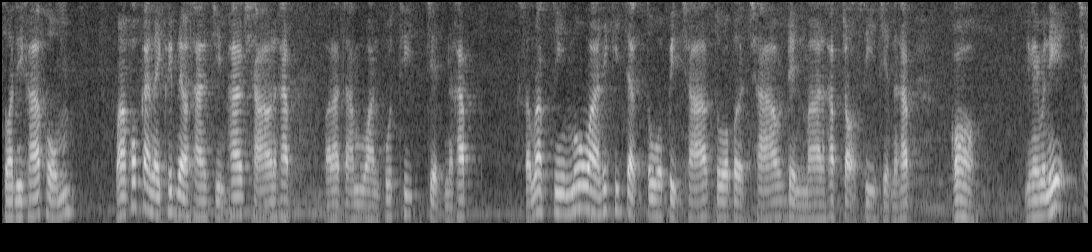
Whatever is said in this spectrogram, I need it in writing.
สวัสดีครับผมมาพบกันในคลิปแนวทางจีนภาคเช้านะครับ ประจำวันพุธที่ 7 นะครับสำหรับจีนเมื่อวานที่คิดจากตัวปิดเช้าตัวเปิดเช้าเด่นมานะครับ เจาะ 47 นะครับ ก็ยังไงวันนี้เช้า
